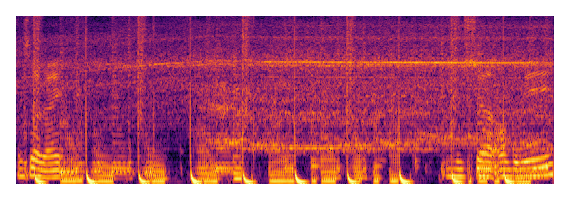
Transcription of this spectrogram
It's alright. Misha all the way.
